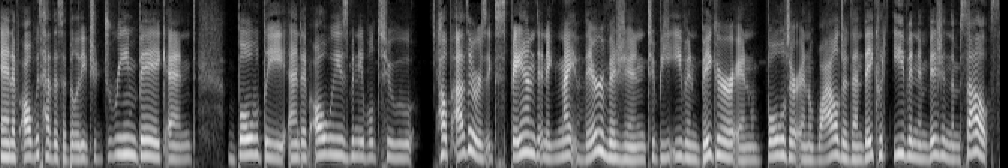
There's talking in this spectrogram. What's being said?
And I've always had this ability to dream big and boldly. And I've always been able to help others expand and ignite their vision to be even bigger and bolder and wilder than they could even envision themselves.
